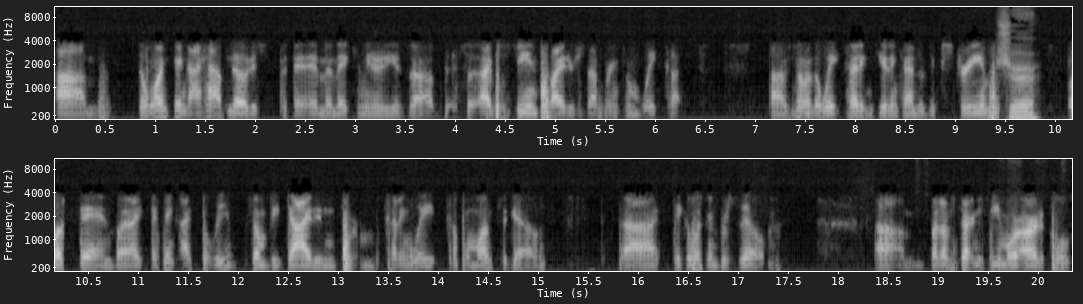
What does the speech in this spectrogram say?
um, the one thing I have noticed with the MMA community is uh, I've seen fighters suffering from weight cuts. Um, some of the weight cutting getting kind of extreme Sure. or thin, but I, I think I believe somebody died in from cutting weight a couple months ago. Uh, I think it was in Brazil. Um, but I'm starting to see more articles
